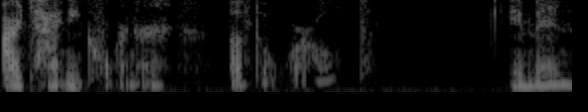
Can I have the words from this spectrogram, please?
our tiny corner of the world. Amen.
